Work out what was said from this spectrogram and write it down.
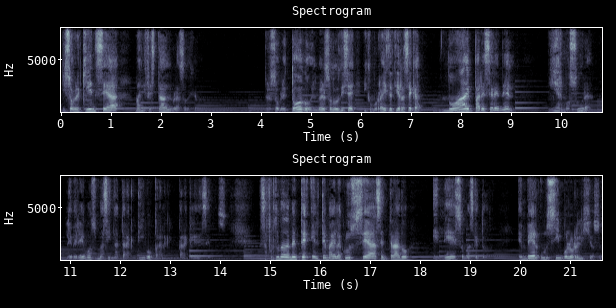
¿Y sobre quién se ha manifestado el brazo de Jehová? Pero sobre todo, el verso 2 dice, y como raíz de tierra seca, no hay parecer en él, ni hermosura. Le veremos más inatractivo para, para que le deseemos. Desafortunadamente, el tema de la cruz se ha centrado en eso más que todo, en ver un símbolo religioso,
